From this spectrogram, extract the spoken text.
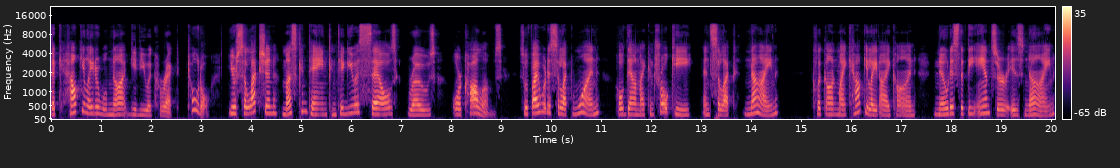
the calculator will not give you a correct total. Your selection must contain contiguous cells, rows, or columns. So if I were to select 1, hold down my control key and select 9, click on my calculate icon, notice that the answer is 9,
